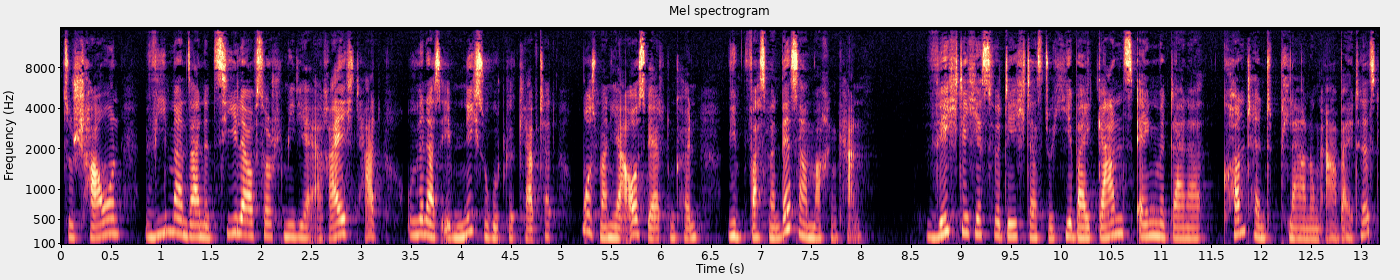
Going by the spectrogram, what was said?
zu schauen, wie man seine Ziele auf Social Media erreicht hat. Und wenn das eben nicht so gut geklappt hat, muss man ja auswerten können, wie, was man besser machen kann. Wichtig ist für dich, dass du hierbei ganz eng mit deiner Contentplanung arbeitest,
